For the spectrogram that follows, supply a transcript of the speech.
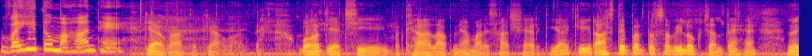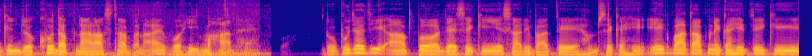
वही तो महान है। क्या बात है क्या बात है। बहुत ही अच्छी ख्याल आपने हमारे साथ शेयर किया कि रास्ते पर तो सभी लोग चलते हैं, लेकिन जो खुद अपना रास्ता बनाए, वही महान है। तो पूजा जी, आप, जैसे कि ये सारी बातें हमसे कही, एक बात आपने कही थी कि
